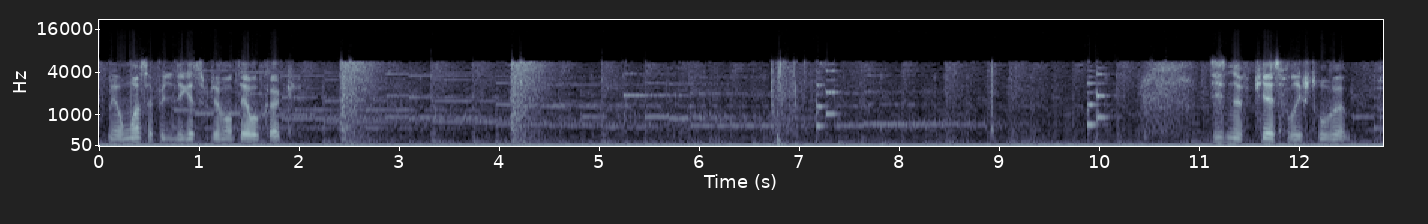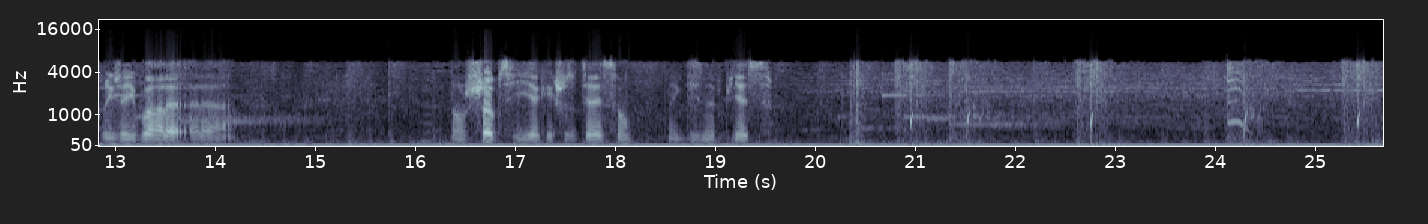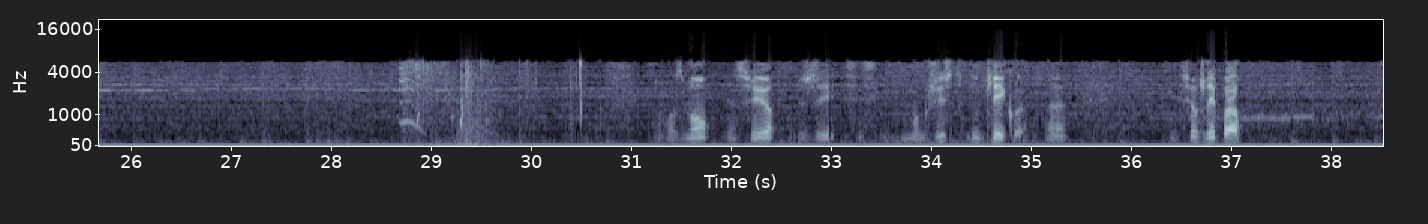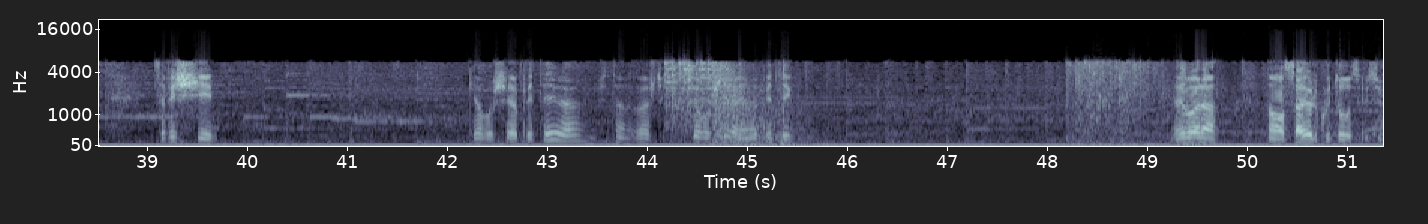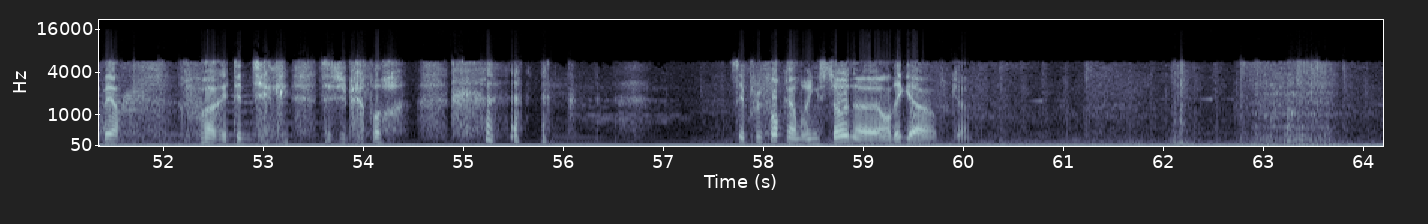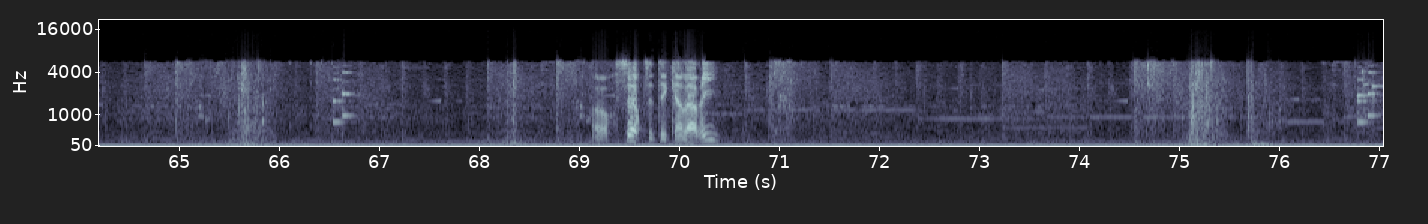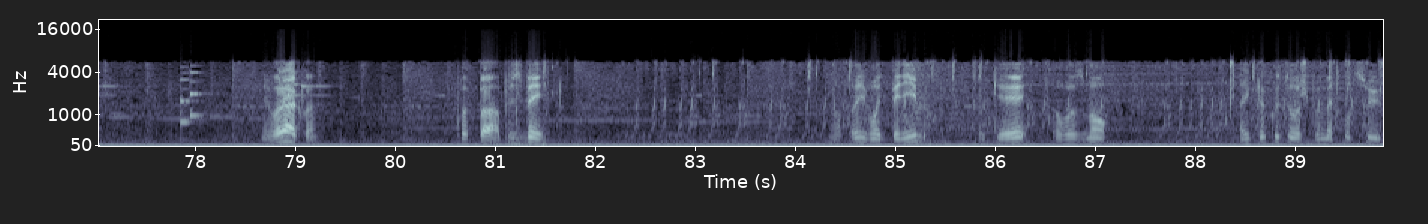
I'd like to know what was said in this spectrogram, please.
Mais au moins ça fait du dégât supplémentaire au coq. « 19 pièces, faudrait que je trouve... Faudrait que j'aille voir à la, à la... Dans le shop s'il y a quelque chose d'intéressant. Avec 19 pièces. Heureusement, bien sûr, j'ai... Il manque juste une clé quoi. Bien sûr je l'ai pas. Ça fait chier. Qu'un rocher à péter là Putain la vache, tous ces rochers, rien à péter. Et voilà. Non, sérieux, le couteau, c'est super. Faut arrêter de dire que c'est super fort. c'est plus fort qu'un Bringstone euh, en dégâts, en tout cas. Alors certes, c'était qu'un Larry. Et voilà quoi. Preuve pas, plus B. Eux ils vont être pénibles. Ok, heureusement. Avec le couteau je peux mettre au-dessus.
